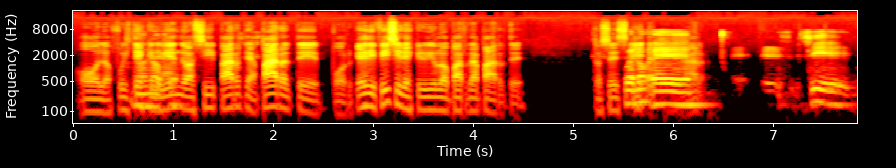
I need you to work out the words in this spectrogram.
o lo fuiste escribiendo así parte a parte, porque es difícil escribirlo parte a parte. Entonces, bueno, eh, eh, sí,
